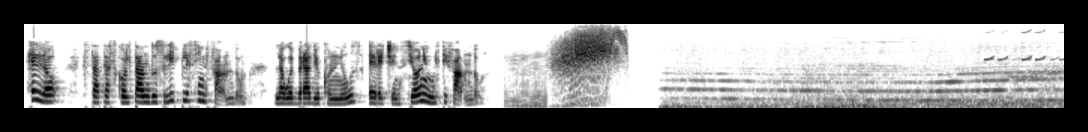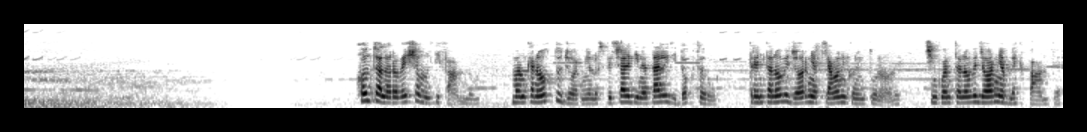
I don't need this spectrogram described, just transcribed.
Hello, state ascoltando Sleepless in Fandom, la web radio con news e recensioni multifandom. Conto alla rovescia multifandom. Mancano 8 giorni allo speciale di Natale di Doctor Who, 39 giorni a Chiamami con il tuo nome, 59 giorni a Black Panther,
